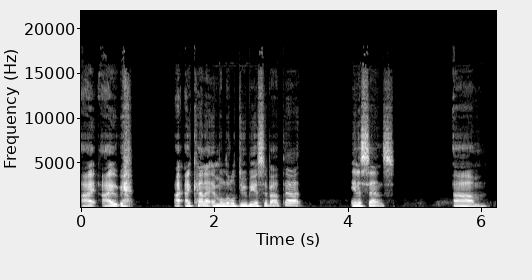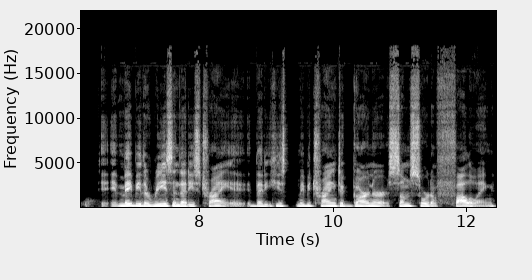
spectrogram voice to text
i i i, I kind of am a little dubious about that in a sense. Um, it may be the reason that he's trying eh, that he's maybe trying to garner some sort of following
